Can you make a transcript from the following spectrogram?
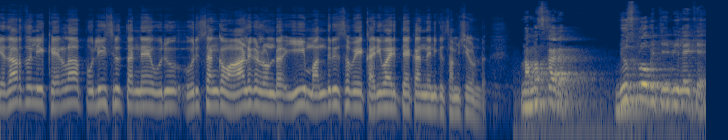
യഥാർത്ഥത്തിൽ ഈ കേരള പോലീസിൽ തന്നെ ഒരു ഒരു സംഘം ആളുകളുണ്ട്. ഈ മന്ത്രിസഭയെ കരിവാരിത്തേക്കാൻ എനിക്ക് സംശയമുണ്ട്. നമസ്കാരം. ന്യൂസ് ഗ്ലോബ് ടി വിയിലേക്ക്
